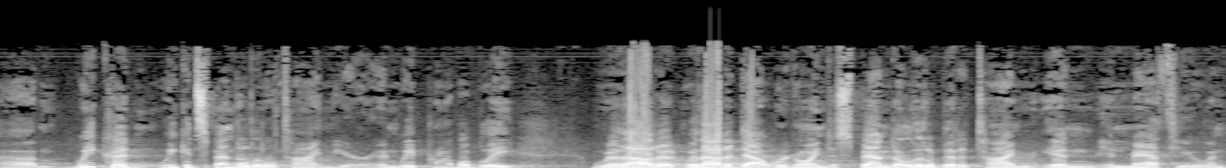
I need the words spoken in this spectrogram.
um, we could we could spend a little time here, and we probably, without a without a doubt, we're going to spend a little bit of time in in Matthew, and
